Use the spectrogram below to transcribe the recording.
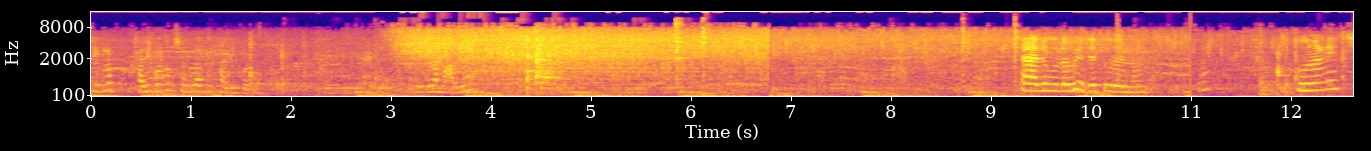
যেগুলো খালি বোতল, সেগুলো আগে খালি করে যেগুলো আলু আলুগুলো ভেজে তুলে নাও। তুলে নিচ্ছ?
